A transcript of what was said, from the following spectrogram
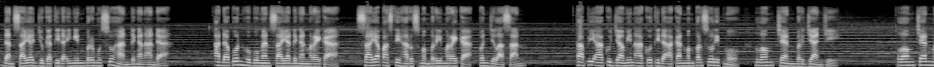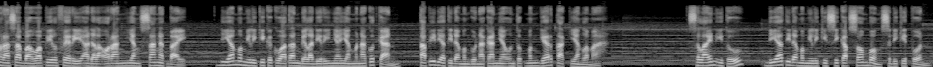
dan saya juga tidak ingin bermusuhan dengan Anda. Adapun hubungan saya dengan mereka, saya pasti harus memberi mereka penjelasan. Tapi aku jamin aku tidak akan mempersulitmu, Long Chen berjanji. Long Chen merasa bahwa Pil Fairy adalah orang yang sangat baik. Dia memiliki kekuatan bela dirinya yang menakutkan, tapi dia tidak menggunakannya untuk menggertak yang lemah. Selain itu, dia tidak memiliki sikap sombong sedikitpun.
